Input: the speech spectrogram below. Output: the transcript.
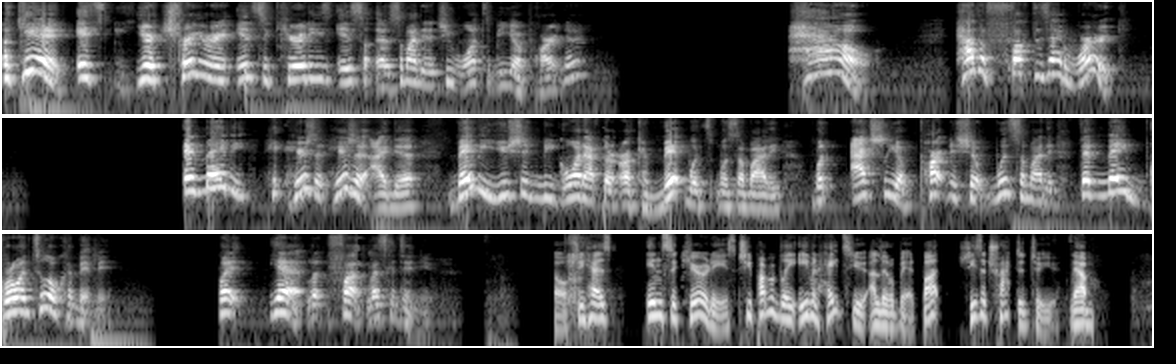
Again, it's you're triggering insecurities in uh, somebody that you want to be your partner. How? How the fuck does that work? And maybe here's a here's an idea. Maybe you shouldn't be going after or commit with with somebody, but actually a partnership with somebody that may grow into a commitment. But yeah, let, fuck. Let's continue. She has insecurities. She probably even hates you a little bit, but she's attracted to you. Now,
